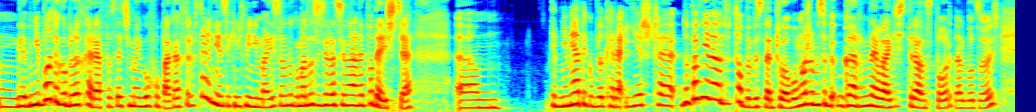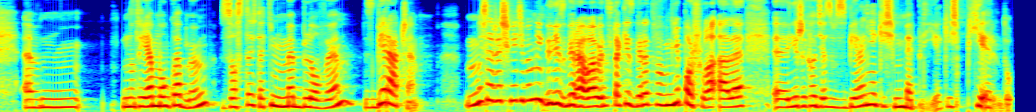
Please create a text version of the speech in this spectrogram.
mm, gdyby nie było tego blokera w postaci mojego chłopaka, który wcale nie jest jakimś minimalistą, tylko ma dosyć racjonalne podejście, um, gdybym nie miała tego blokera i jeszcze, no pewnie nawet to by wystarczyło, bo może bym sobie ogarnęła jakiś transport albo coś, no to ja mogłabym zostać takim meblowym zbieraczem. Myślę, że śmieci bym nigdy nie zbierała, więc takie zbieractwo bym nie poszła, ale e, jeżeli chodzi o zbieranie jakichś mebli, jakichś pierdół,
